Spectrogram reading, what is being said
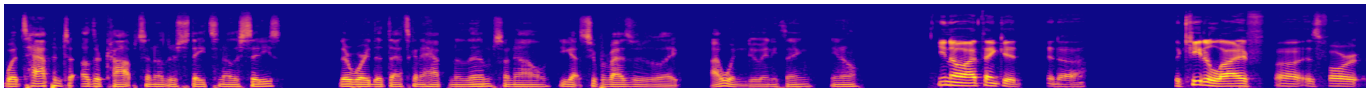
what's happened to other cops in other states and other cities? They're worried that that's going to happen to them. So now you got supervisors like, I wouldn't do anything, you know? You know, I think it it uh the key to life uh as far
